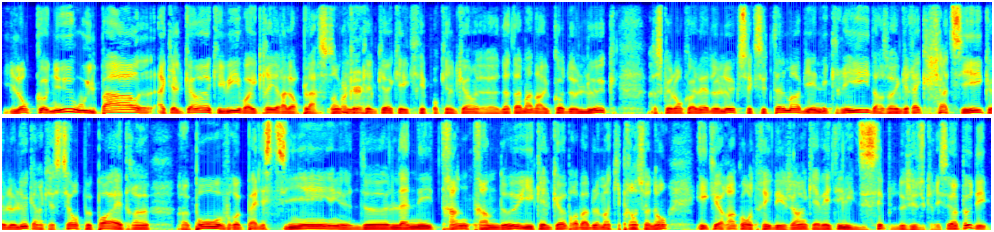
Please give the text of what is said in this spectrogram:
Ils l'ont connu ou ils parlent à quelqu'un qui, lui, va écrire à leur place. Donc, il y a Ok. quelqu'un qui a écrit pour quelqu'un, euh, notamment dans le cas de Luc. Ce que l'on connaît de Luc, c'est que c'est tellement bien écrit dans un grec châtié que le Luc en question peut pas être un, un pauvre Palestinien de l'année 30-32. Il est quelqu'un probablement qui prend ce nom et qui a rencontré des gens qui avaient été les disciples de Jésus-Christ. C'est un peu des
